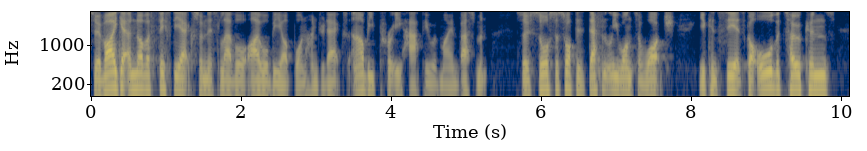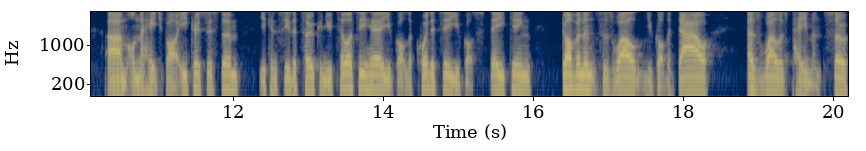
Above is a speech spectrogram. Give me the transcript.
So if I get another 50x from this level, I will be up 100x and I'll be pretty happy with my investment. So SaucerSwap is definitely one to watch. You can see it's got all the tokens um, on the HBAR ecosystem. You can see the token utility here. You've got liquidity, you've got staking, governance as well. You've got the DAO as well as payments. So,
